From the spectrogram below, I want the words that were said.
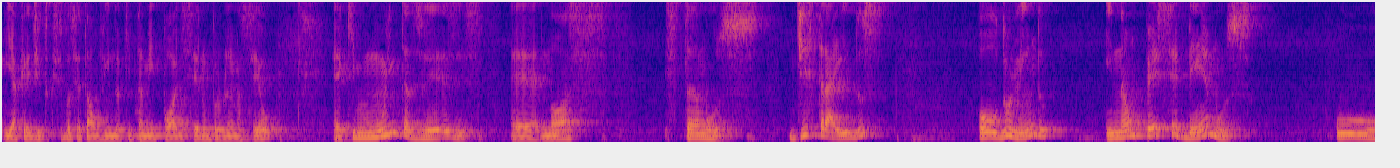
e acredito que se você está ouvindo aqui também pode ser um problema seu, é que muitas vezes é, nós estamos distraídos ou dormindo e não percebemos o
